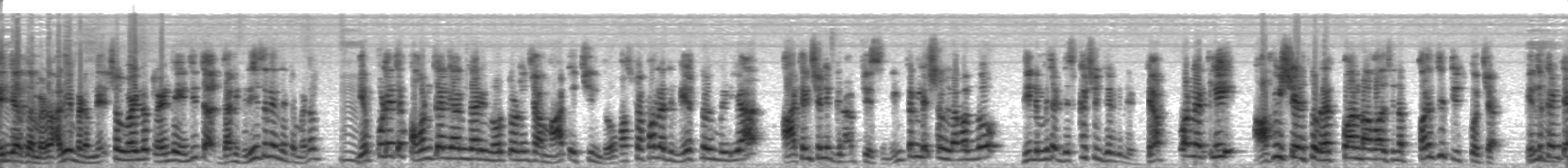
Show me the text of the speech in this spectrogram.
ఏం చేస్తాం మేడం? అదే మేడం నేషనల్ వైడ్లో ట్రెండ్ అయింది. దానికి రీజన్ ఏంటంటే మేడం ఎప్పుడైతే పవన్ కళ్యాణ్ గారి నోట్లో నుంచి ఆ మాట వచ్చిందో ఫస్ట్ ఆఫ్ ఆల్ అది నేషనల్ మీడియా అటెన్షన్ని గ్రాప్ చేసింది. ఇంటర్నేషనల్ లెవెల్లో దీని మీద డిస్కషన్ జరిగింది. డెఫినెట్లీ అఫీషియల్స్ రెస్పాండ్ అవ్వాల్సిన పరిస్థితి తీసుకొచ్చారు. ఎందుకంటే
